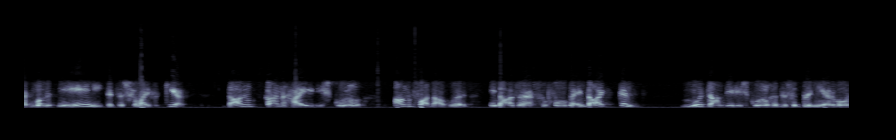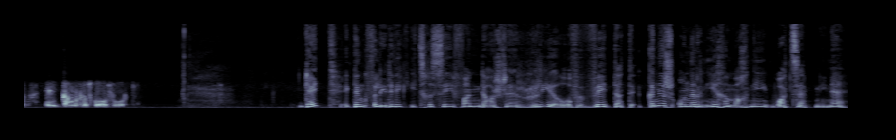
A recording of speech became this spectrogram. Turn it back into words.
Ek wil dit nie hê nie. Dit is vir my verkeerd. Dan kan hy die skool aanvat daaroor en daar is regsgevolge en daai kind moet dan deur die skool gedissiplineer word en kan geskort word. Jy het, ek dink verlede week iets gesê van daar's 'n reël of 'n wet dat kinders onder 9 mag nie WhatsApp nie, né?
